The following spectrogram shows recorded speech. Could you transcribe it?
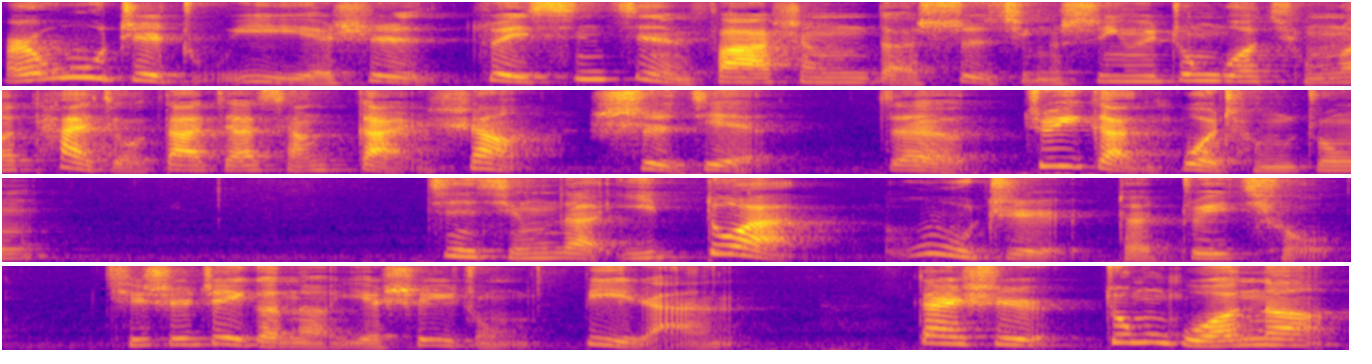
而物质主义也是最新近发生的事情，是因为中国穷了太久，大家想赶上世界，在追赶过程中进行的一段物质的追求。其实这个呢也是一种必然，但是中国呢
